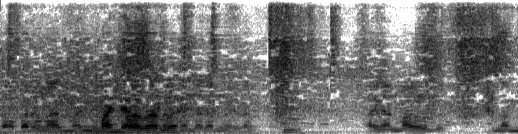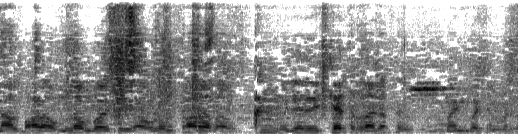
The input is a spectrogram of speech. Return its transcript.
ಸಾವುಕಾರ ಹೇಳಿದಾನೆ ಆ ಹೆಣ್ಮಗಳದು ನಮ್ಮ ಮ್ಯಾಲ ಭಾಳ ಅವಲಂಬ ಐತಿ ಅವಲಂಬಕಾರ ಅದಾವ. ಮದುವೆ ಕ್ಷೇತ್ರದಾಗ ಮಣ್ಣು ಭಾಷಣ ಮಾಡಿದ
